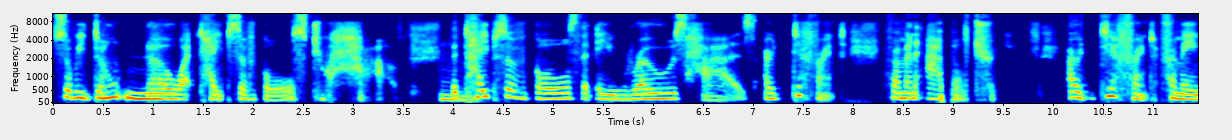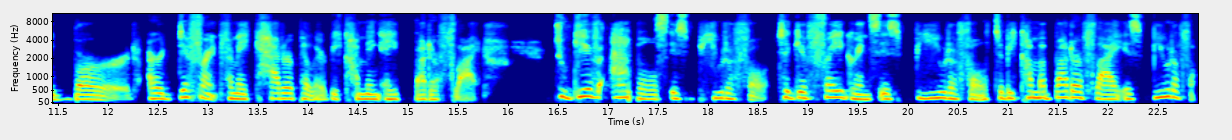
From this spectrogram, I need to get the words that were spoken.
So we don't know what types of goals to have. Mm. The types of goals that a rose has are different from an apple tree, are different from a bird, are different from a caterpillar becoming a butterfly, to give apples is beautiful. To give fragrance is beautiful. To become a butterfly is beautiful.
